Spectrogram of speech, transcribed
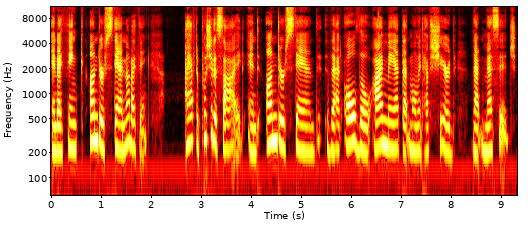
And I think, understand, not I think, I have to push it aside and understand that although I may at that moment have shared that message,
